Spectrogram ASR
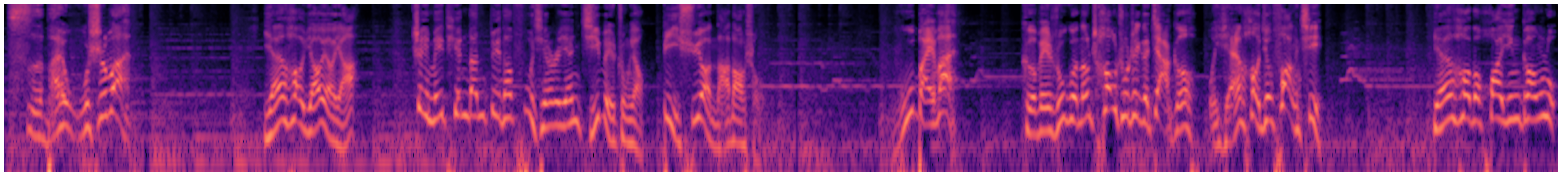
四百五十万。严浩咬咬牙。这枚天丹对他父亲而言极为重要，必须要拿到手。五百万，各位如果能超出这个价格，我严浩就放弃。严浩的话音刚落，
